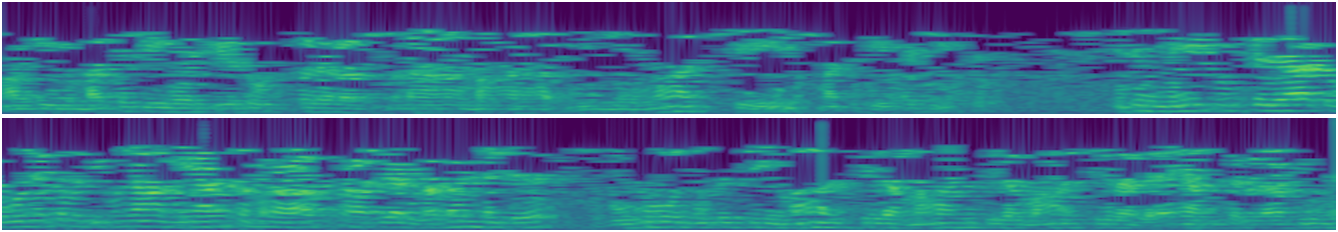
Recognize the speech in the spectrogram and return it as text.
මගේ මතකයේ හැටියට උත්තර රත්නා මහරහතුන් වහන්සේ මතකයේ හැටියට. ඉතින් මේ පුද්ගලයාට ඕනකම තිබුණා මෙයා සමග ආස්වාදයක් ලබන්නට බොහෝ දුකදී මහන්සියලා මහන්සියලා මහන්සියලා දැයන් කරලා දුන්න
